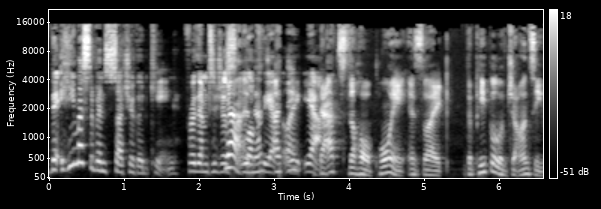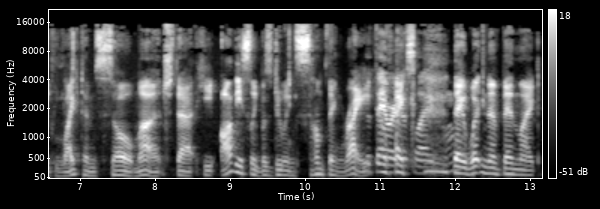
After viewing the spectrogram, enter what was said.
That he must have been such a good king for them to just and look the like yeah That's the whole point. Is like the people of Jhansi liked him so much that he obviously was doing something right. They were just like, "Mm." they wouldn't have been like,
